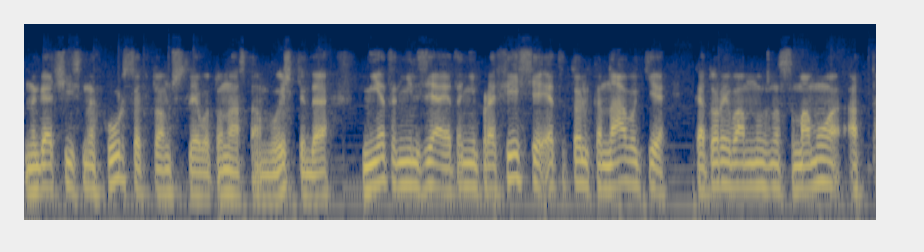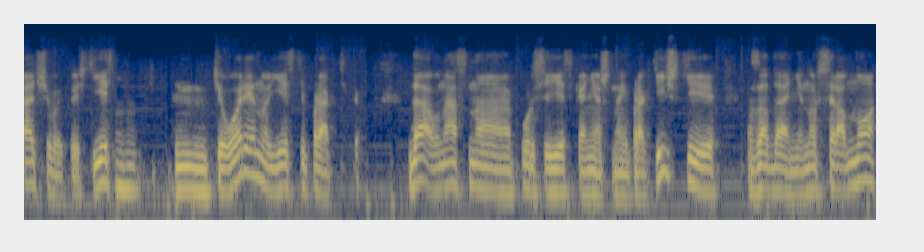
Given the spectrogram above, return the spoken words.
многочисленных курсах, в том числе вот у нас там в вышке, да. Нет, нельзя, это не профессия, это только навыки, которые вам нужно самому оттачивать. То есть есть угу. теория, но есть и практика. Да, у нас на курсе есть, конечно, и практические задания, но все равно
